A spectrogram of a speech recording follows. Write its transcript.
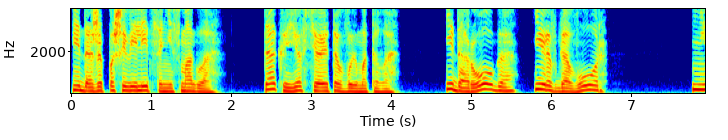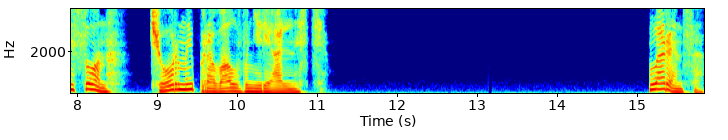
и даже пошевелиться не смогла. Так ее все это вымотало. И дорога, и разговор. Не сон, черный провал в нереальность. Лоренцо.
